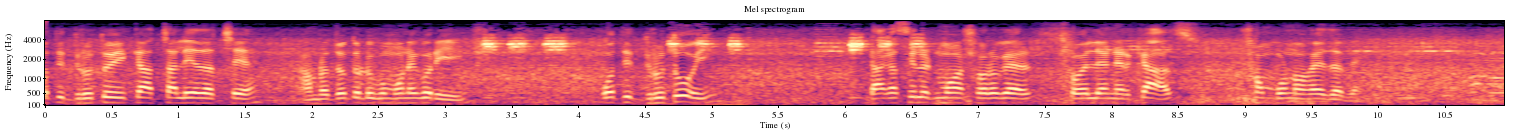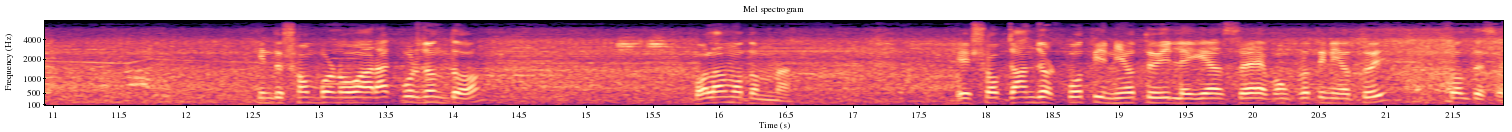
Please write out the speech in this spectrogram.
অতি দ্রুতই কাজ চালিয়ে যাচ্ছে। আমরা যতটুকু মনে করি, অতি দ্রুতই ঢাকা সিলেট মহাসড়কের ছয় লেনের কাজ সম্পূর্ণ হয়ে যাবে। কিন্তু সম্পূর্ণ হওয়ার আগ পর্যন্ত বলার মতন না। এসব যানজট প্রতিনিয়তই লেগে আছে এবং প্রতিনিয়তই চলতেছে।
